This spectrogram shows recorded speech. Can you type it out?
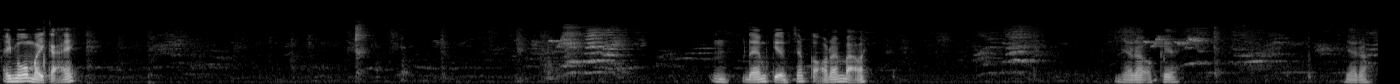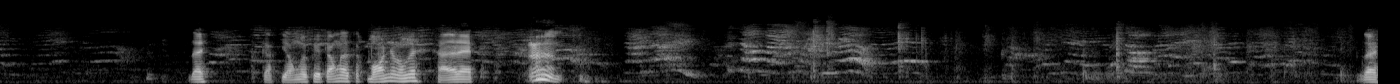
anh mua mấy cái để em kiểm xem có rồi em bảo ấy. Dạ rồi, ok. Dạ rồi. Đây các dòng ở phía trong là carbon nha mọi người. Khá là đẹp đây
